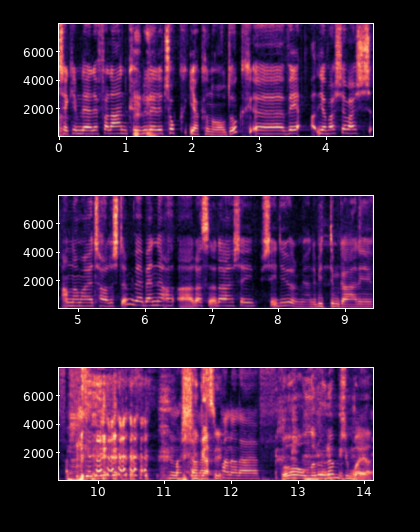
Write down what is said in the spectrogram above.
e, çekimlerde falan köylülere çok yakın olduk E, ve yavaş yavaş anlamaya çalıştım ve ben de ara sıra şey şey diyorum yani bittim gari falan. Maşallah subhanallah. Oo, onları öğrenmişim bayağı.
